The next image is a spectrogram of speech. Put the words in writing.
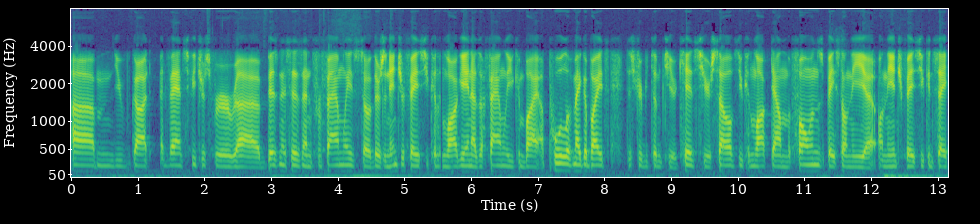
um, you've got advanced features for uh, businesses and for families. So there's an interface you can log in as a family. You can buy a pool of megabytes, distribute them to your kids, to yourselves. You can lock down the phones based on the uh, on the interface. You can say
